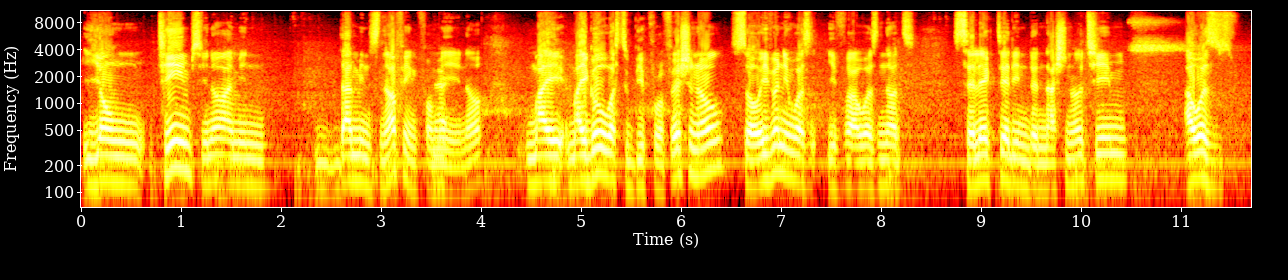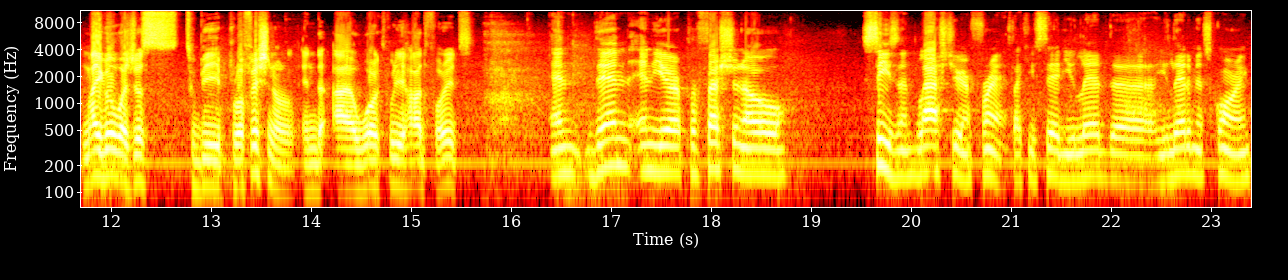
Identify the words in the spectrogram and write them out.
young teams, you know, I mean, that means nothing for Yeah. me. You know, my my goal was to be professional. So even it was if I was not selected in the national team, I was my goal was just to be professional, and I worked really hard for it. And then in your professional season last year in France, like you said, you led the you led him in scoring.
